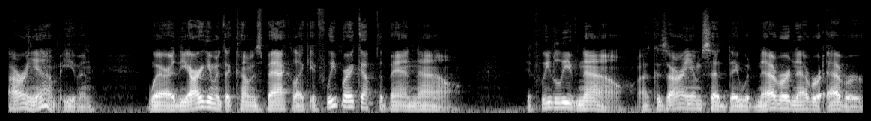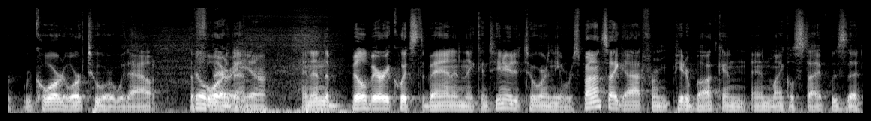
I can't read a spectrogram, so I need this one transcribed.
REM, even, where the argument that comes back, like if we break up the band now, if we leave now, uh, because REM said they would never, never, ever record or tour without the Bill four Berry, of them. yeah. And then the Bill Berry quits the band, and they continue to tour. And the response I got from Peter Buck and, and Michael Stipe was that,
